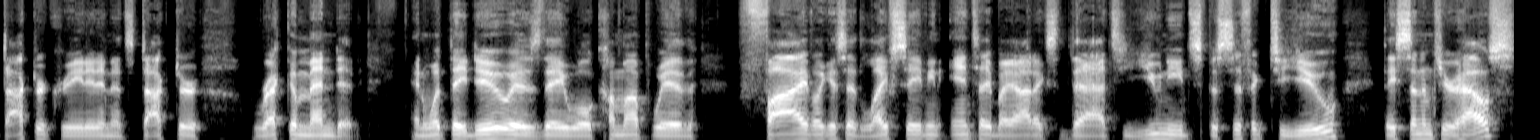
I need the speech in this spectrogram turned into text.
doctor created and it's doctor recommended. And what they do is they will come up with five like i said life-saving antibiotics that you need specific to you. They send them to your house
